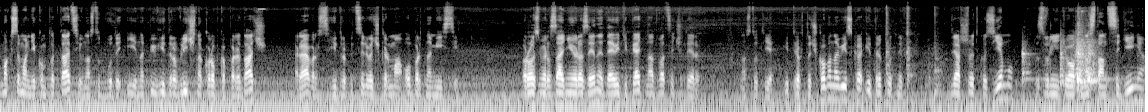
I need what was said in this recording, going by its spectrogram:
В максимальній комплектації у нас тут буде і напівгідравлічна коробка передач, реверс, гідропідсилювач керма, оберт на місці. Розмір задньої резини 9,5 на 24. У нас тут є і трьохточкова навіска, і трикутник для швидкоз'єму. Зверніть увагу на стан сидіння.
